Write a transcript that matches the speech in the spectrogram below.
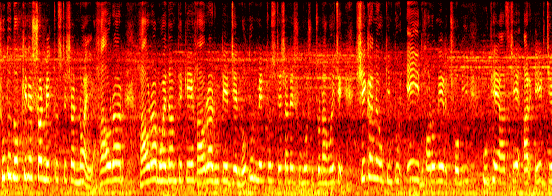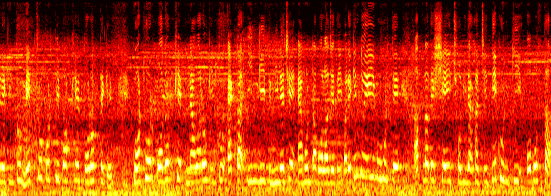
শুধু দক্ষিণেশ্বর মেট্রো স্টেশন নয়, হাওড়ার, হাওড়া ময়দান থেকে হাওড়া রুটের যে নতুন মেট্রো স্টেশনের শুভ সূচনা হয়েছে, সেখানেও কিন্তু এই ধরনের ছবি উঠে আসছে। আর এর জেরে কিন্তু মেট্রো কর্তৃপক্ষের তরফ থেকে কঠোর পদক্ষেপ নেওয়ারও কিন্তু একটা ইঙ্গিত মিলেছে, এমনটা বলা যেতেই পারে। কিন্তু এই মুহূর্তে আপনাদের সেই ছবি দেখাচ্ছি। দেখুন কি অবস্থা।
